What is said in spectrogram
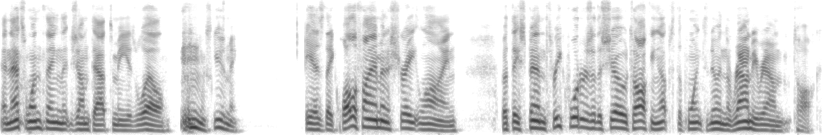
And that's one thing that jumped out to me as well. Excuse me. Is they qualify him in a straight line, but they spend three quarters of the show talking up to the point to doing the roundy round talk.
